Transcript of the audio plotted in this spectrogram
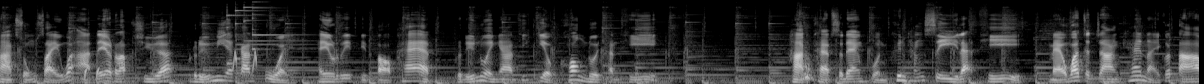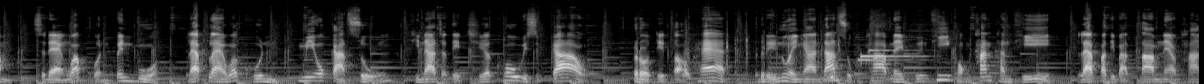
หากสงสัยว่าอาจได้รับเชื้อ หรือมีอาการป่วย ให้รีบติดต่อแพทย์ หรือหน่วยงานที่เกี่ยวข้องโดยทันที หากแถบแสดงผลขึ้นทั้ง C และ T แม้ว่าจะจางแค่ไหนก็ตาม แสดงว่าผลเป็นบวก และแปลว่าคุณมีโอกาสสูง ที่น่าจะติดเชื้อโควิด -19 รดติดต่อแพทย์ หรือหน่วยงานด้านสุขภาพในพื้นที่ของท่านทันที และปฏิบัติตามแนวทาง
